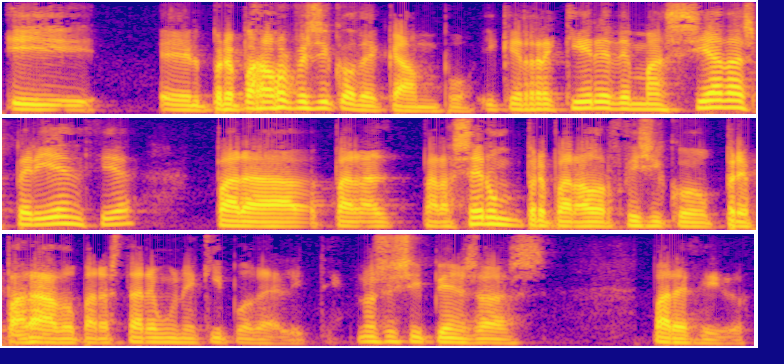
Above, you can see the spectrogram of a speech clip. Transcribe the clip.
y el preparador físico de campo y que requiere demasiada experiencia para, para, para, ser un preparador físico preparado para estar en un equipo de élite. No sé si piensas parecido.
